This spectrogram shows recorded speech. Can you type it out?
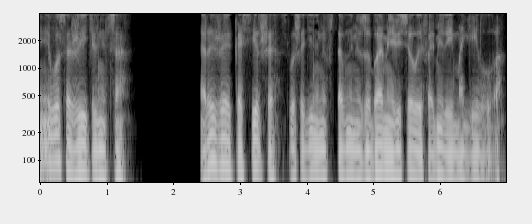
и его сожительница, рыжая кассирша с лошадиными вставными зубами и веселой фамилией Могилло.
